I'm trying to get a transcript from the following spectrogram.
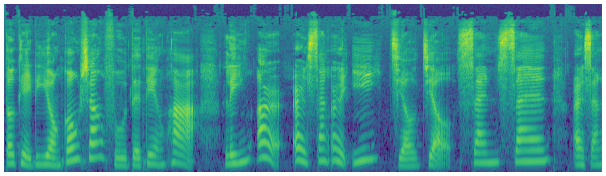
都可以利用工商服务的电话零二二三二一九九三三二三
